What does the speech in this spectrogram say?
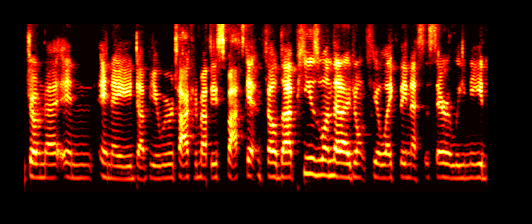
Jonah in in AEW. We were talking about these spots getting filled up. He's one that I don't feel like they necessarily need.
